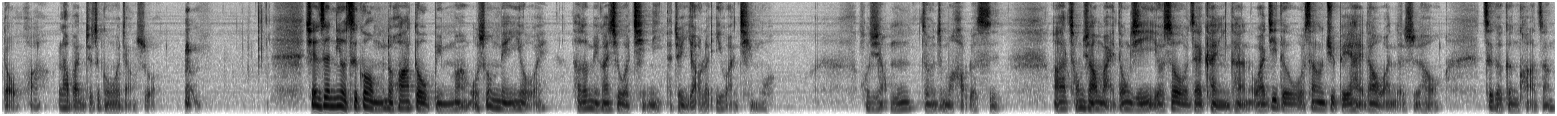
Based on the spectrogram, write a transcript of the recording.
豆花，老板就是跟我讲说：“先生，你有吃过我们的花豆冰吗？”我说：“没有。”哎，他说：“没关系，我请你。”他就舀了一碗请我。我就想，嗯，怎么这么好的事啊？从小买东西，有时候我再看一看。我还记得我上次去北海道玩的时候，这个更夸张。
